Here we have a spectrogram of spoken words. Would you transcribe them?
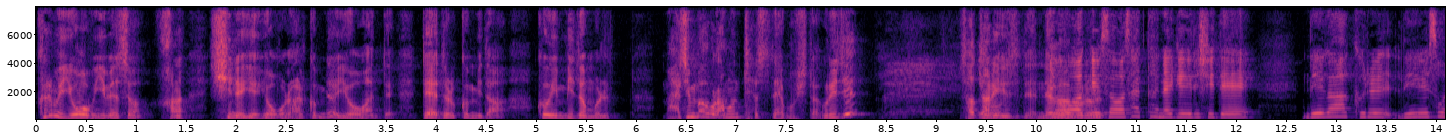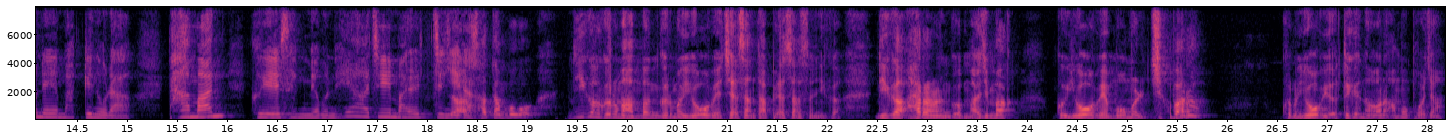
그러면 요업 입에서 하나 신에게 욕을 할 겁니다. 여호와한테 대들 겁니다. 그 믿음을 마지막으로 한번 테스트 해봅시다. 그러지? 사탄이 있을 때 내가 여호와께서 사탄에게 이르시되 내가 그를 내 손에 맡기노라 다만 그의 생명은 해하지 말지니라 자, 사탄 보고 네가 그럼 한번 그러면 요업의 재산 다 뺏었으니까 네가 하라는 거 마지막 그 요업의 몸을 쳐봐라. 그럼 요업이 어떻게 나오나 한번 보자.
